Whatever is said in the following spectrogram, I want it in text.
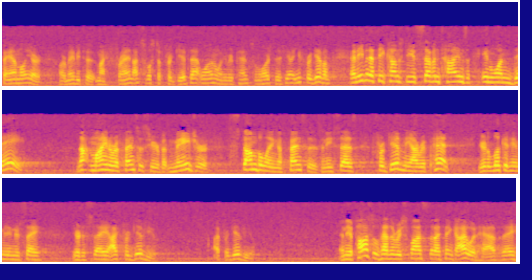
family or, or maybe to my friend? I'm supposed to forgive that one when he repents? And the Lord says, yeah, you forgive him. And even if he comes to you seven times in one day, not minor offenses here, but major stumbling offenses, and he says, forgive me, I repent, you're to look at him and you're to say, you're to say, I forgive you. I forgive you. And the apostles have the response that I think I would have. They,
